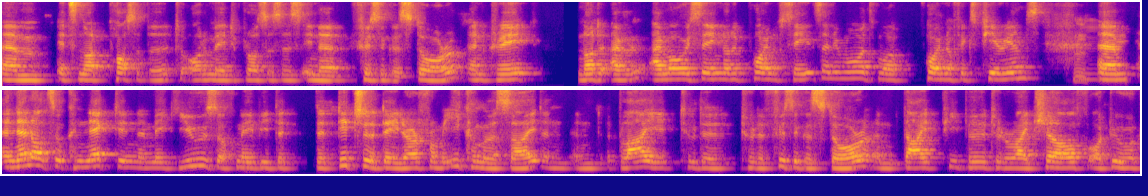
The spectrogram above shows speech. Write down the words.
um, it's not possible to automate the processes in a physical store and create not I'm, I'm always saying not a point of sales anymore it's more point of experience mm. um, and then also connect in and make use of maybe the, the digital data from an e-commerce site and, and apply it to the to the physical store and guide people to the right shelf or do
